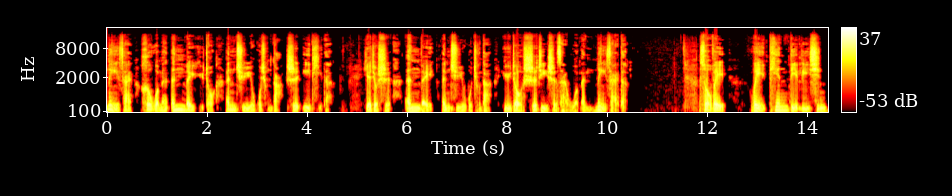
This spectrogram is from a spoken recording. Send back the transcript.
内在和我们 n 维宇宙 n 趋于无穷大是一体的，也就是 n 维 n 趋于无穷大，宇宙实际是在我们内在的。所谓为天地立心，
